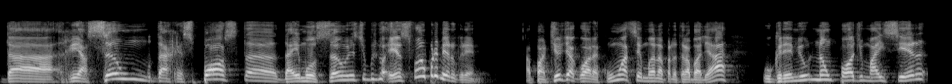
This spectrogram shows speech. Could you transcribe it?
da reação, da resposta, da emoção, esse tipo de coisa. Esse foi o primeiro Grêmio. A partir de agora, com uma semana para trabalhar, o Grêmio não pode mais ser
